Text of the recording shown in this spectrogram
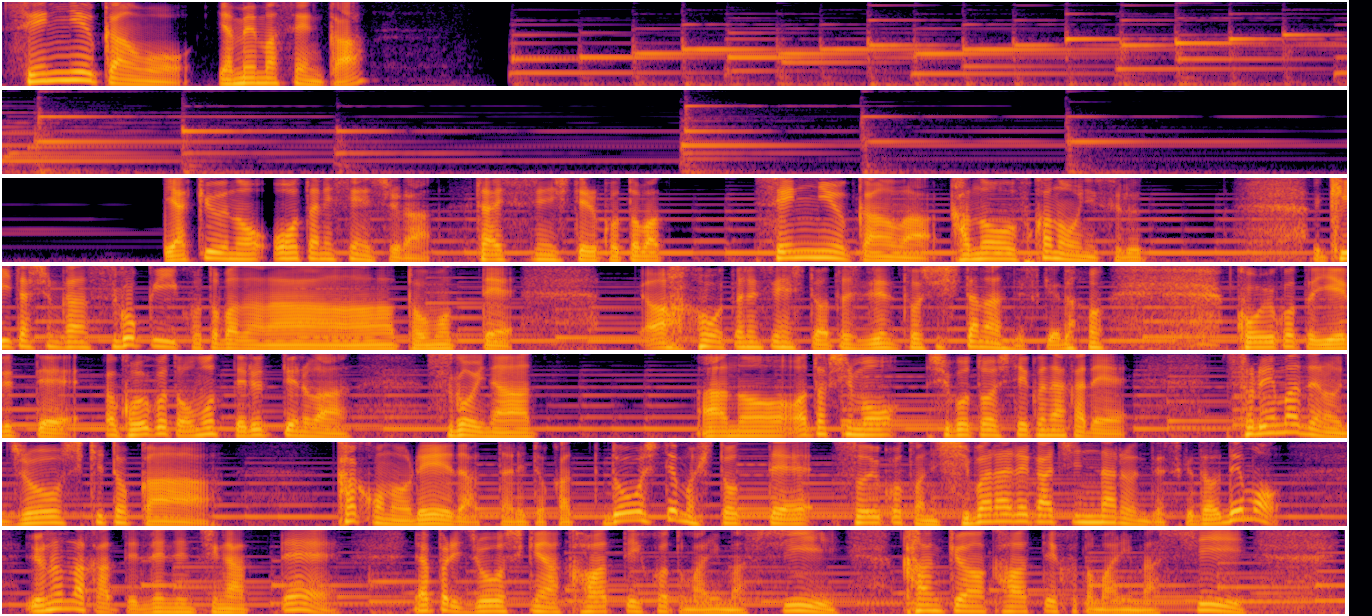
先入観をやめませんか？野球の大谷選手が大切にしている言葉。先入観は可能不可能にする。聞いた瞬間すごくいい言葉だなと思って。あ大谷選手と私全然年下なんですけど。こういうこと言えるってこういうこと思ってるっていうのはすごいな。あの私も仕事をしていく中でそれまでの常識とか過去の例だったりとかってどうしても人ってそういうことに縛られがちになるんですけどでも世の中って全然違ってやっぱり常識が変わっていくこともありますし環境が変わっていくこともありますし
